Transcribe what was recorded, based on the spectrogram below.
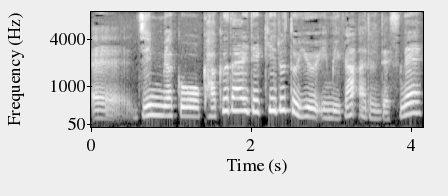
えー、人脈を拡大できるという意味があるんですね。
